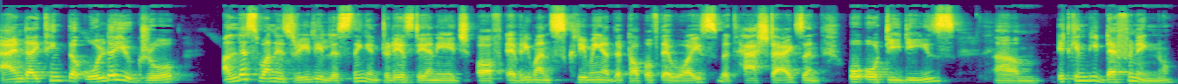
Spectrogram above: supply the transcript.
and I think the older you grow, unless one is really listening in today's day and age of everyone screaming at the top of their voice with hashtags and OOTDs, um, it can be deafening, no?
